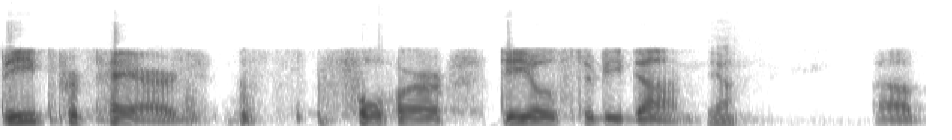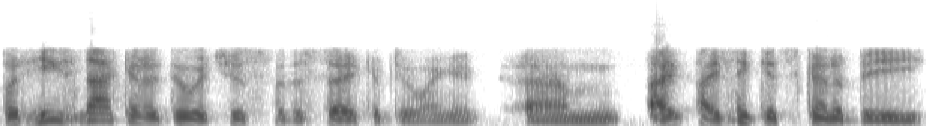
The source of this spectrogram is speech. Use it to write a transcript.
Be prepared for deals to be done. Yeah. Uh, but he's not going to do it just for the sake of doing it. Um, I, I think it's going to be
